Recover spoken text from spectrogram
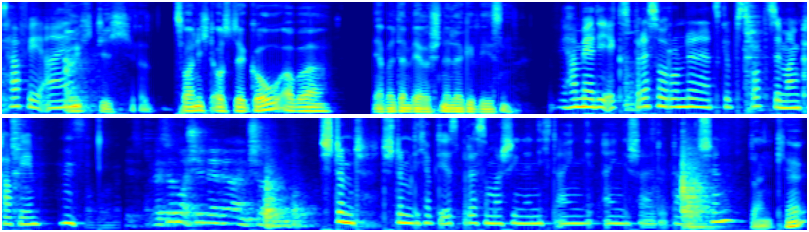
Kaffee ein. Richtig. Zwar nicht aus der Go, aber ja, weil dann wäre es schneller gewesen. Wir haben ja die Espresso-Runde und jetzt gibt es trotzdem einen Kaffee. Hm. Espressomaschine einschalten. Stimmt, stimmt, ich habe die Espresso-Maschine nicht ein, eingeschaltet. Dankeschön. Danke.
